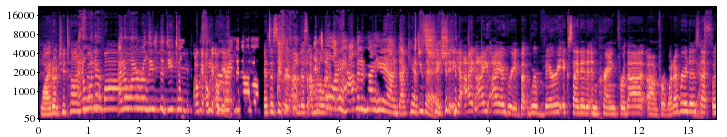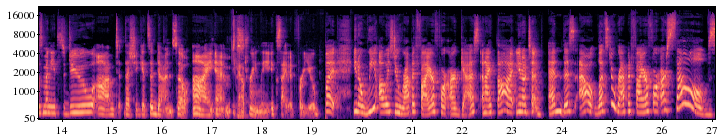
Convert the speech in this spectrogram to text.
Why don't you tell I don't wanna- why? I don't want to release the details. Okay, okay, okay. Right now, It's a secret. I'm just. I'm going to until let it I have it in my hand, I can't She's- say. she- she- yeah, I, I I agree, but we're very excited and praying for that, um, for whatever it is Yes. that Uzma needs to do, um, t- that she gets it done. So I am Yep. extremely excited for you. But you know, we always do rapid fire for our guests, and I thought, you know, to end this out, let's do rapid fire for ourselves.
